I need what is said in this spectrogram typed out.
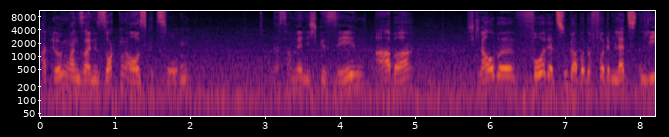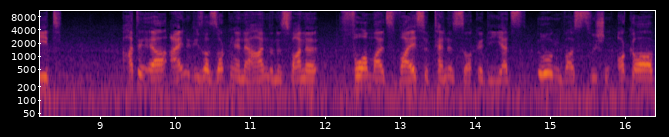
hat irgendwann seine Socken ausgezogen. Das haben wir nicht gesehen, aber ich glaube, vor der Zugabe oder vor dem letzten Lied hatte er eine dieser Socken in der Hand und es war eine vormals weiße Tennissocke, die jetzt irgendwas zwischen Ocker,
